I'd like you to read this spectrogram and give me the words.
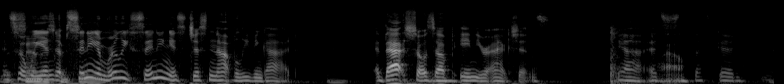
and so sin we end up sinning. conceived. And really, sinning is just not believing God, Yeah. and that shows up in your actions. Yeah, it's Wow. that's good. Yeah.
